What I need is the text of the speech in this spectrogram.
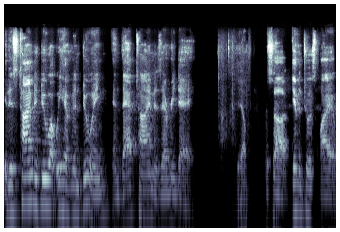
It is time to do what we have been doing, and that time is every day. Yep. It was uh, given to us by a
